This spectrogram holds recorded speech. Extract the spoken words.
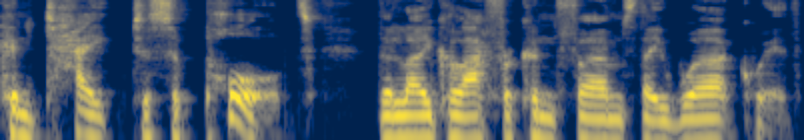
can take to support the local African firms they work with.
